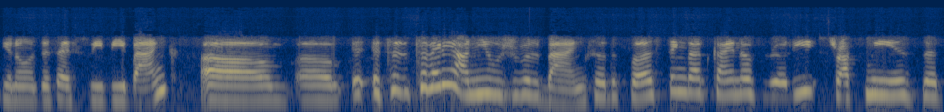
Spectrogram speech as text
you know this SVB bank, um, uh, it, it's a, it's a very unusual bank. So the first thing that kind of really struck me is that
